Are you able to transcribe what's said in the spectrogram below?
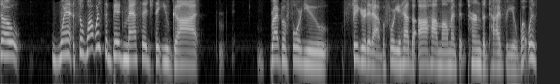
So when so what was the big message that you got right before you figured it out, before you had the aha moment that turned the tide for you? What was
